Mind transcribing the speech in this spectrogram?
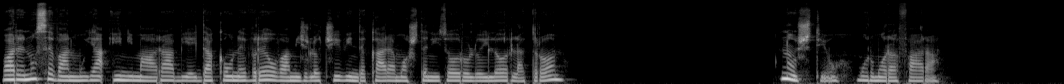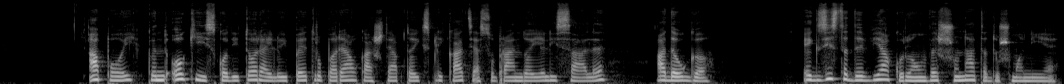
Oare nu se va înmuia inima Arabiei dacă un evreu va mijloci vindecarea moștenitorului lor la tron? Nu știu, murmură Fara. Apoi, când ochii scoditori ai lui Petru păreau că așteaptă o explicație asupra îndoielii sale, adăugă. Există de viacuri o înverșunată dușmănie.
